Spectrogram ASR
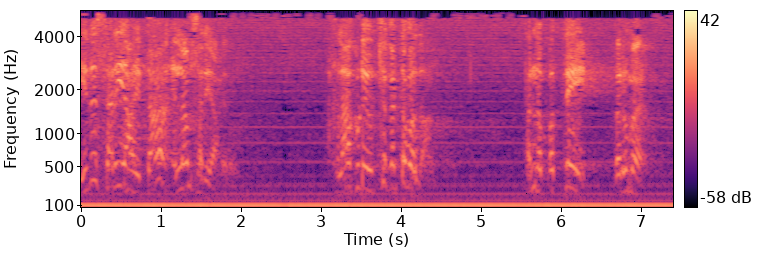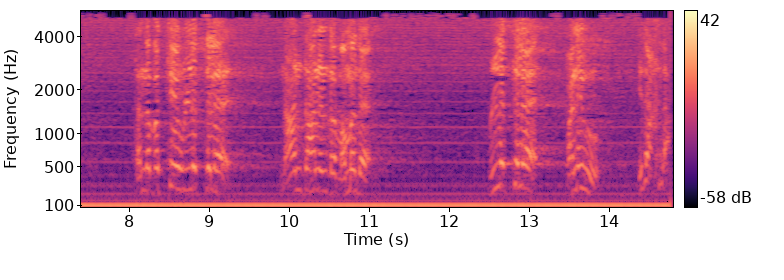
இது சரியாயிட்டா எல்லாம் சரியாகிடும் அகலாக்குடைய உச்சகட்டம் அதுதான் தன்னை பத்தே பெருமை. தன்னை பத்தே உள்ளத்துல நான் தான் என்ற மமத. உள்ளத்துல பணிவு. இது அகலா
